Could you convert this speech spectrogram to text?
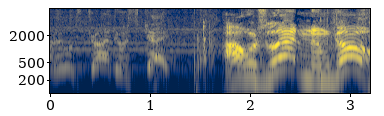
someone who was trying to escape. I was letting them go.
